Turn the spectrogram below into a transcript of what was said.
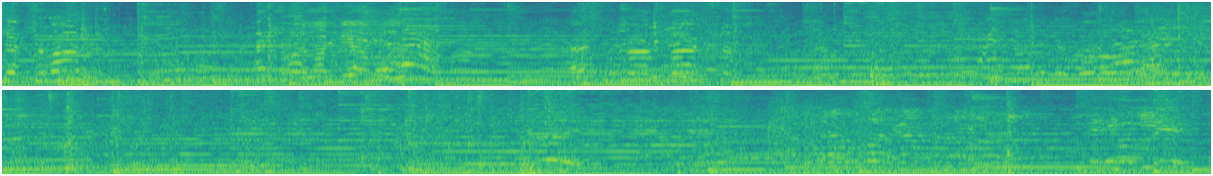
Certo, mano? Ela aqui, ó. Essa é a taxa. Thank you.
